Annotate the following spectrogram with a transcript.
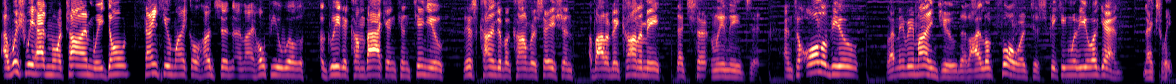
I wish we had more time. We don't. Thank you, Michael Hudson, and I hope you will agree to come back and continue this kind of a conversation about an economy that certainly needs it. And to all of you, let me remind you that I look forward to speaking with you again next week.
